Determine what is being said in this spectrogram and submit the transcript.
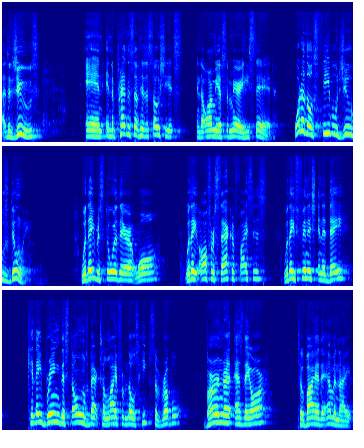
uh, the Jews, and in the presence of his associates in the army of Samaria, he said, What are those feeble Jews doing? Will they restore their wall? Will they offer sacrifices? Will they finish in a day? Can they bring the stones back to life from those heaps of rubble, burned as they are? Tobiah the Ammonite,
